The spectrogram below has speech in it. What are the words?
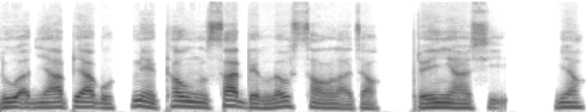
လူအများပြားကိုနှင့်ထုံစတင်လှုပ်ဆောင်လာကြောင်းဒရင်းရရှိမြောင်း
